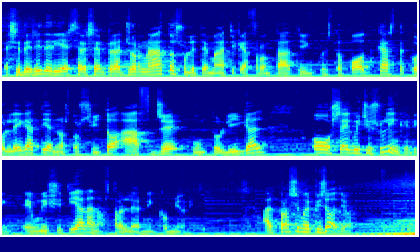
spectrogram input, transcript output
E se desideri essere sempre aggiornato sulle tematiche affrontate in questo podcast, collegati al nostro sito afge.legal o seguici su LinkedIn e unisciti alla nostra learning community. Al prossimo episodio!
